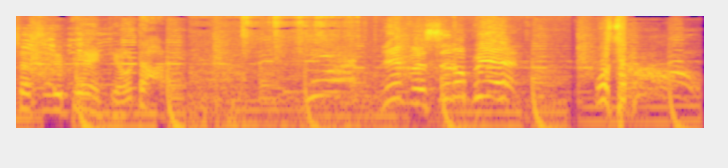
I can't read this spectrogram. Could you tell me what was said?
下次就骗一条大的，连粉丝都骗，我操！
